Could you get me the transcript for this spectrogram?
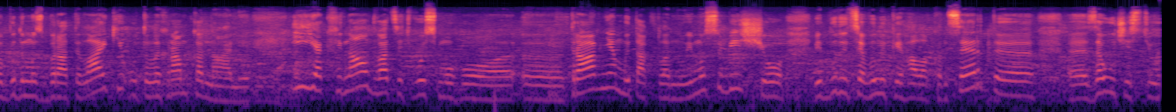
ми будемо збирати лайки у телеграм-каналі. І як фінал, 28 е, травня, ми так плануємо собі, що відбудеться великий гала-концерт за участю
